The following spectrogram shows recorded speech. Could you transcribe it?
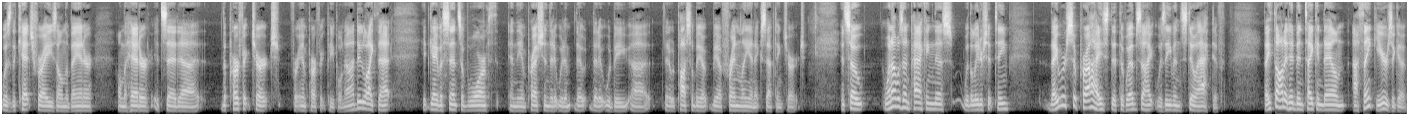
was the catchphrase on the banner, on the header. It said, uh, "The perfect church for imperfect people." Now I do like that. It gave a sense of warmth and the impression that it would that, that it would be uh, that it would possibly be a, friendly and accepting church. And so when I was unpacking this with the leadership team, they were surprised that the website was even still active. They thought it had been taken down, I think, years ago.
